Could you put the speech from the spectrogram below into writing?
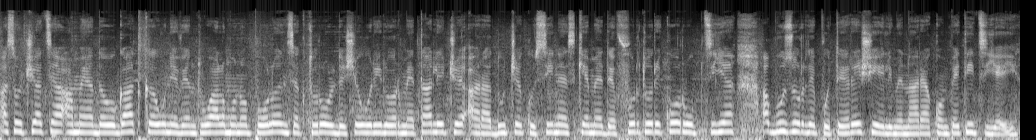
Asociația a mai adăugat că un eventual monopol în sectorul deșeurilor metalice ar aduce cu sine scheme de furturi, corupție, abuzuri de putere și eliminarea competiției.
